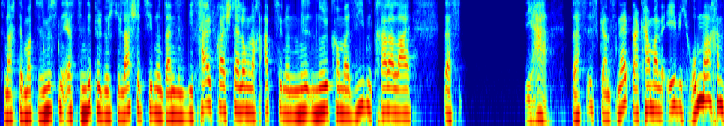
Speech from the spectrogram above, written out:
So nach dem Motto, sie müssen erst den Nippel durch die Lasche ziehen und dann die Teilfreistellung noch abziehen und 0,7 tralalei. Das, ja, das ist ganz nett, da kann man ewig rummachen.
